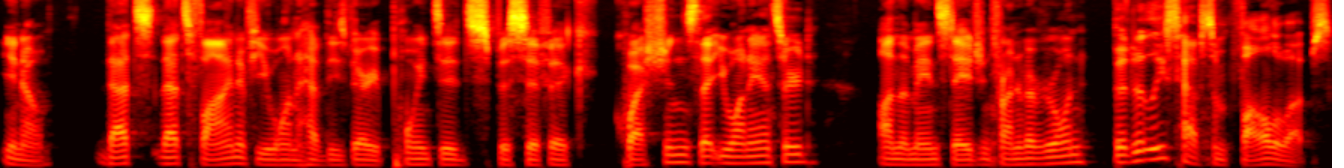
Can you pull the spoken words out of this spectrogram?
you know, that's that's fine if you want to have these very pointed, specific questions that you want answered on the main stage in front of everyone, but at least have some follow ups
